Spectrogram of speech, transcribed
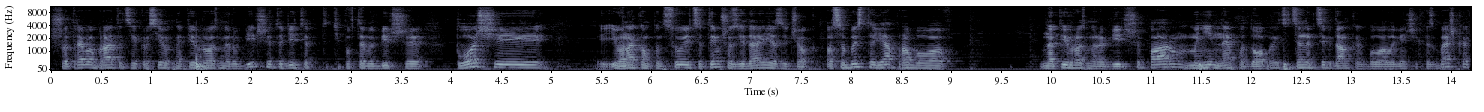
що треба брати цей кросівок на піврозміру більше, тоді типу, в тебе більше площі, і вона компенсується тим, що з'їдає язичок. Особисто я пробував на піврозміра більше пару, мені не подобається. Це не в цих данках було, але в інших СБшках.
